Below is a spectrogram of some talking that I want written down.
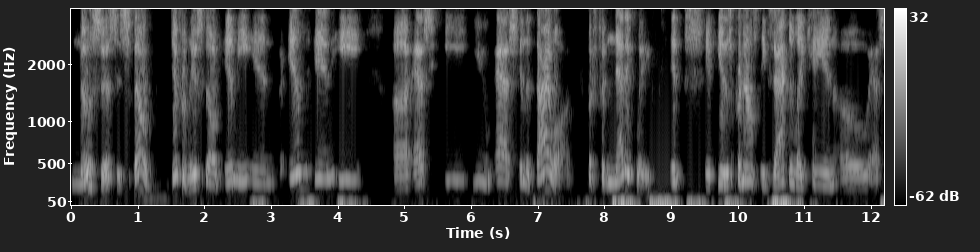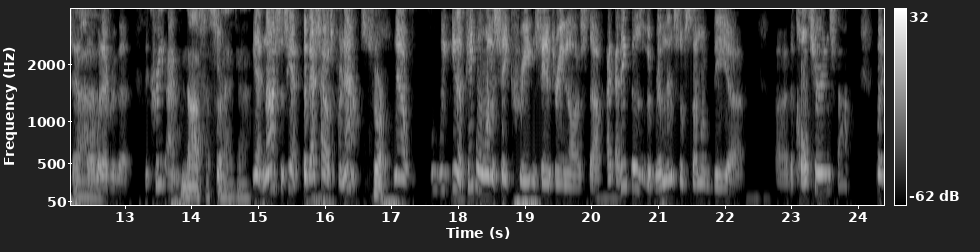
Gnosis. It's spelled differently. It's spelled M E N M N E S E U S in the dialogue, but phonetically, it's it, it is pronounced exactly like K N O S S O, Ah. whatever the the Crete island. Gnosis, right? Yeah. Yeah, Knossos. Yeah, but that's how it's pronounced. Sure. Now, we, you know, people want to say Crete and Santorini and all that stuff. I, I think those are the remnants of some of the uh, uh, the culture and stuff. But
